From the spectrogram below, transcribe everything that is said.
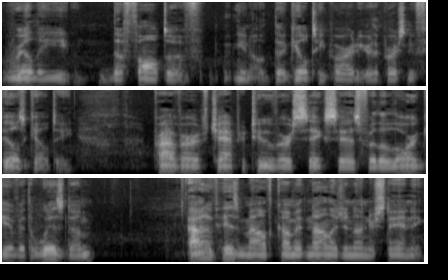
really the fault of, you know, the guilty party or the person who feels guilty. Proverbs chapter 2 verse 6 says, For the Lord giveth wisdom, out of his mouth cometh knowledge and understanding.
